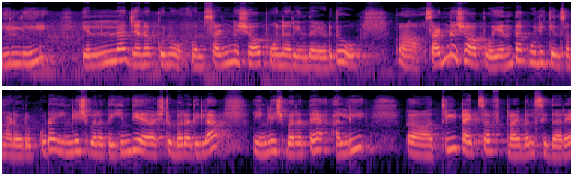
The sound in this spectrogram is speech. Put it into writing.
ಇಲ್ಲಿ ಎಲ್ಲ ಜನಕ್ಕೂ ಒಂದು ಸಣ್ಣ ಶಾಪ್ ಓನರಿಂದ ಹಿಡಿದು ಸಣ್ಣ ಶಾಪು ಎಂಥ ಕೂಲಿ ಕೆಲಸ ಮಾಡೋರು ಕೂಡ ಇಂಗ್ಲೀಷ್ ಬರುತ್ತೆ, ಹಿಂದಿ ಅಷ್ಟು ಬರೋದಿಲ್ಲ. ಇಂಗ್ಲೀಷ್ ಬರುತ್ತೆ, ಅಲ್ಲಿ ತ್ರೀ ಟೈಪ್ಸ್ ಆಫ್ ಟ್ರೈಬಲ್ಸ್ ಇದ್ದಾರೆ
